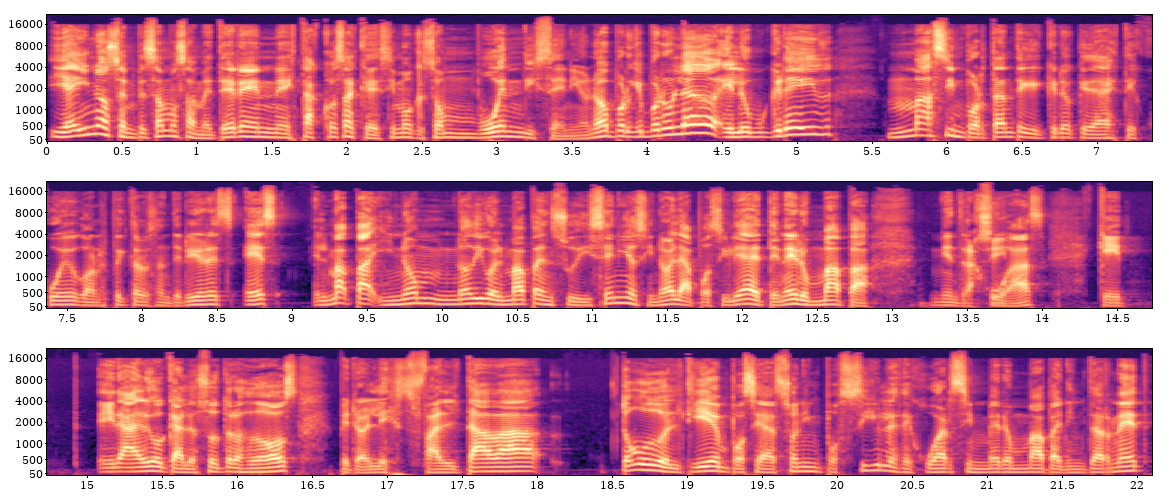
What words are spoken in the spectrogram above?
Y ahí nos empezamos a meter en estas cosas que decimos que son buen diseño, ¿no? Porque por un lado, el upgrade más importante que creo que da este juego con respecto a los anteriores es el mapa, y no, no digo el mapa en su diseño, sino la posibilidad de tener un mapa mientras Sí. jugás, que era algo que a los otros dos, pero les faltaba todo el tiempo, o sea, son imposibles de jugar sin ver un mapa en internet.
